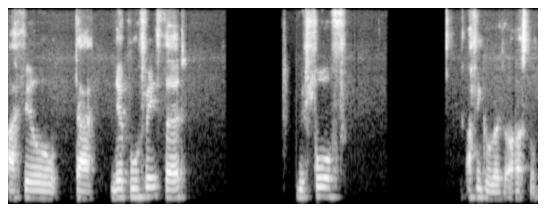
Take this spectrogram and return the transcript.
I feel that Liverpool will finish third. With fourth, I think we'll go to Arsenal.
